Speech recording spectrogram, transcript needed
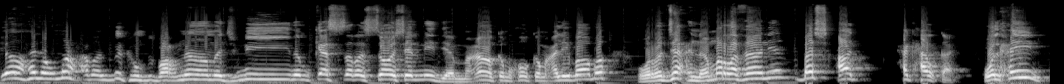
يا هلا ومرحبا بكم ببرنامج مين مكسر السوشيال ميديا. معاكم أخوكم علي بابا ورجعنا مرة ثانية. بس عاد حق حلقة. والحين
